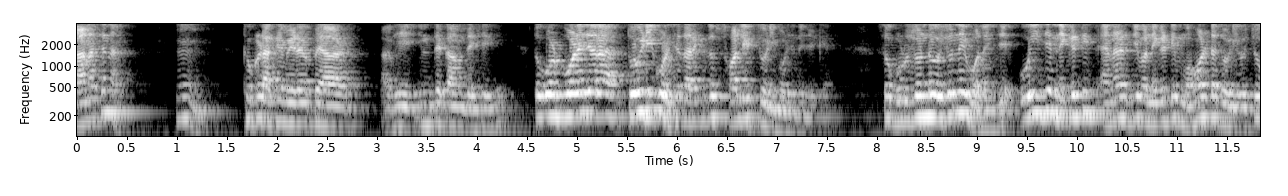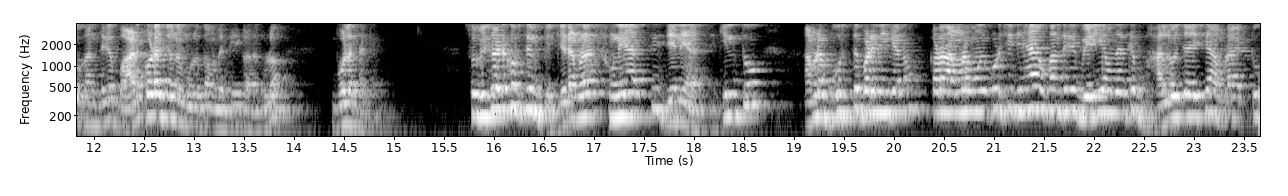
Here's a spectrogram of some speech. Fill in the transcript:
গান আছে না? হুম, ঠুকরাকে মেরা পেয়ার, আভি ইন্তেকাম দেখে। তো ওর পরে যারা তৈরি করেছে, তারা কিন্তু সলিড তৈরি করেছে নিজেকে। সো গুরুজনরা ওই জন্যই বলেন যে, ওই যে নেগেটিভ এনার্জি বা নেগেটিভ মহলটা তৈরি হচ্ছে, ওখান থেকে বার করার জন্য মূলত আমাদেরকে এই কথাগুলো বলে থাকেন সো বিষয়টা খুব সিম্পল যেটা আমরা শুনে আসছি, জেনে আসছি। কিন্তু আমরা বুঝতে পারিনি কেন? কারণ আমরা মনে করছি যে হ্যাঁ ওখান থেকে বেরিয়ে আমাদেরকে ভালো চাইছে, আমরা একটু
